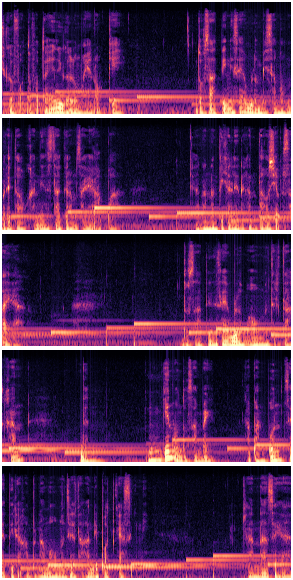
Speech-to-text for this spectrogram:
juga foto-fotonya juga lumayan oke. Okay. Untuk saat ini saya belum bisa memberitahukan Instagram saya apa. Karena nanti kalian akan tahu siapa saya. Untuk saat ini saya belum mau menceritakan dan mungkin untuk sampai kapan pun saya tidak akan pernah mau menceritakan di podcast ini. Karena saya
